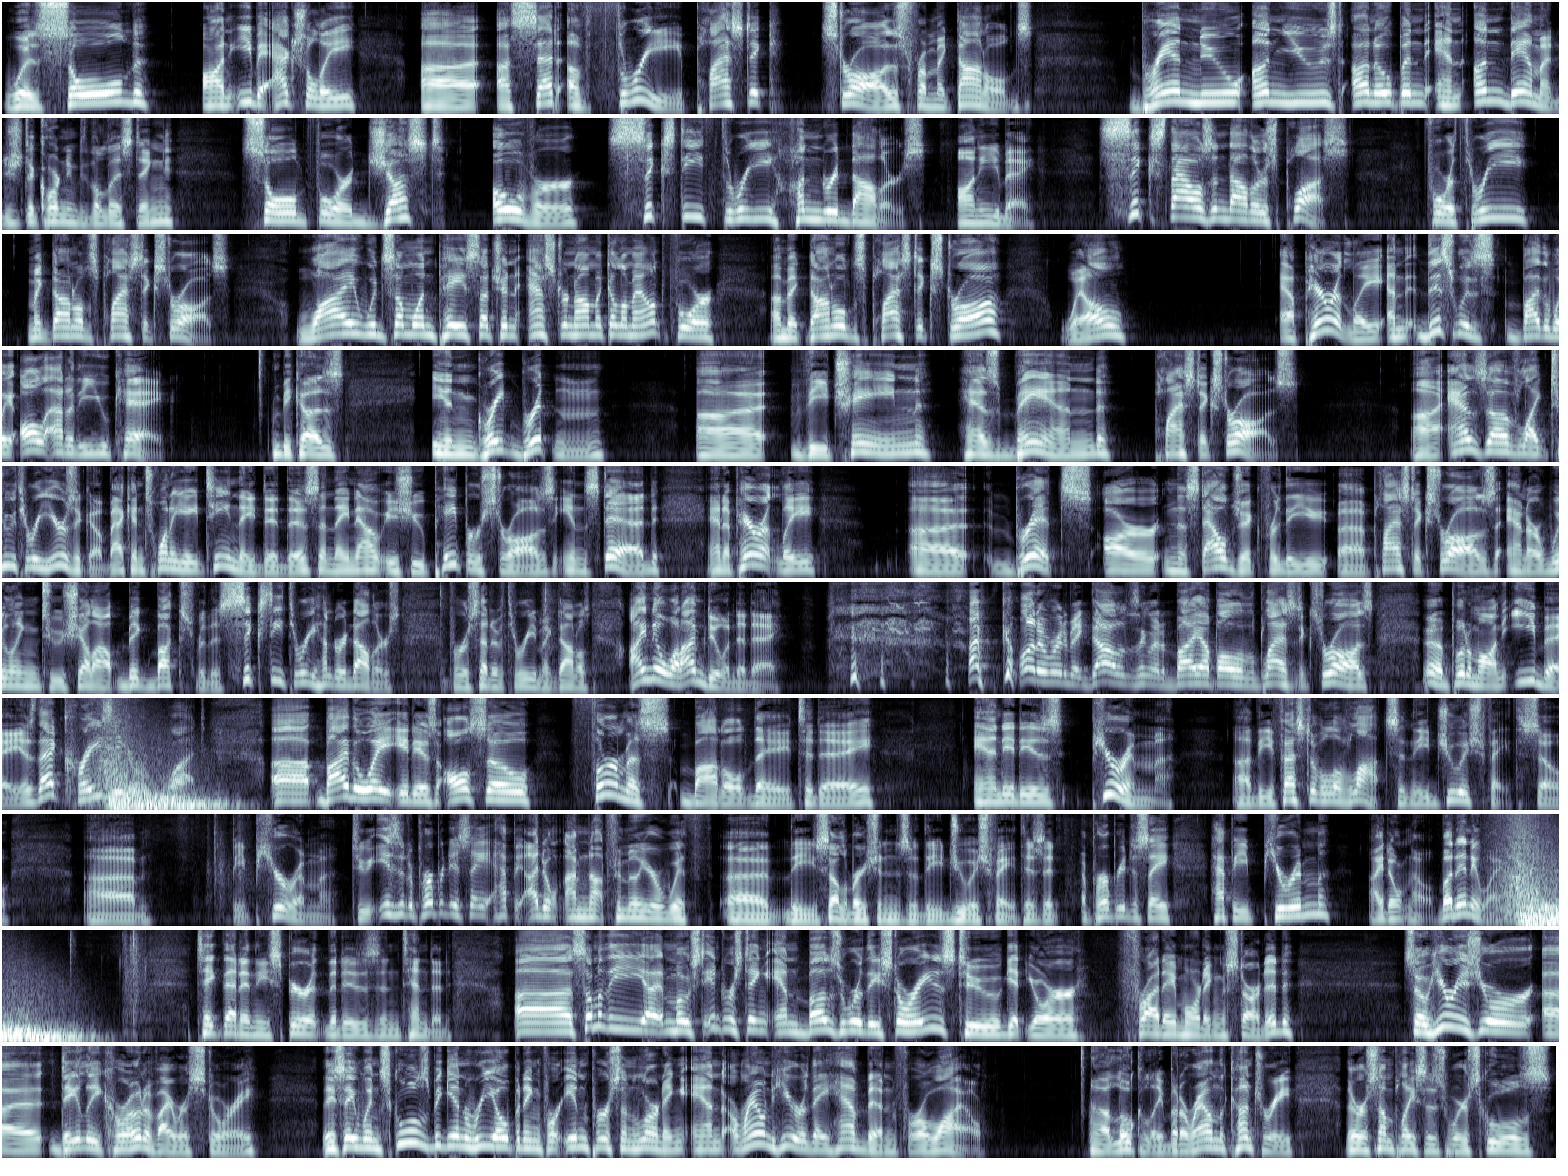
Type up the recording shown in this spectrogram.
was sold on eBay. Actually, uh, a set of three plastic straws from McDonald's, brand new, unused, unopened, and undamaged, according to the listing, sold for just over $6,300 on eBay. $6,000 plus for three McDonald's plastic straws. Why would someone pay such an astronomical amount for a McDonald's plastic straw? Well, apparently, and this was, by the way, all out of the UK, because in Great Britain, uh, the chain has banned plastic straws. Uh, as of like two, three years ago, back in 2018, they did this, and they now issue paper straws instead. And apparently, uh, Brits are nostalgic for the uh, plastic straws and are willing to shell out big bucks for this $6,300 for a set of three McDonald's. I know what I'm doing today. I'm going over to McDonald's. I'm going to buy up all of the plastic straws. Put them on eBay. Is that crazy or what? Uh, by the way, it is also thermos bottle day today, and it is Purim, uh, the festival of lots in the Jewish faith. So, um, be Purim. To is it appropriate to say happy? I don't. I'm not familiar with uh, the celebrations of the Jewish faith. Is it appropriate to say happy Purim? I don't know. But anyway, take that in the spirit that is intended. Uh, some of the uh, most interesting and buzzworthy stories to get your Friday morning started. So here is your uh, daily coronavirus story. They say when schools begin reopening for in person learning, and around here they have been for a while uh, locally, but around the country, there are some places where schools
